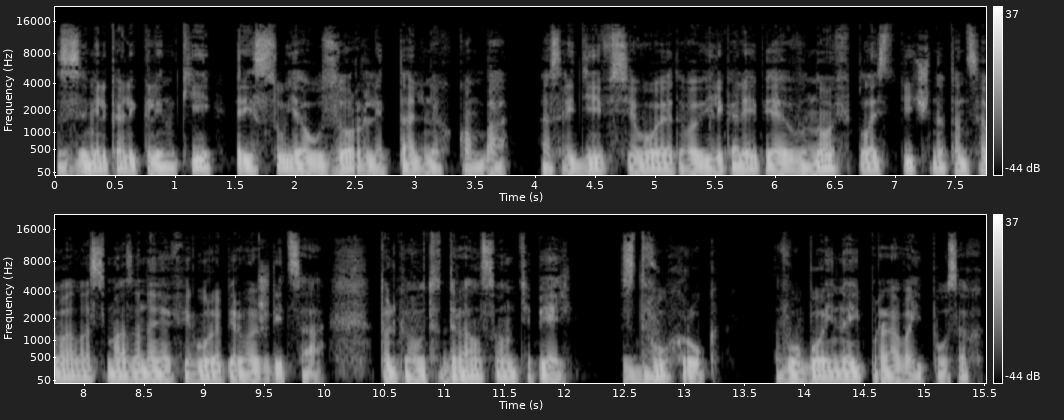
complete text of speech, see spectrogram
замелькали клинки, рисуя узор летальных комба. А среди всего этого великолепия вновь пластично танцевала смазанная фигура первожреца. Только вот дрался он теперь с двух рук. В убойной правой посох,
